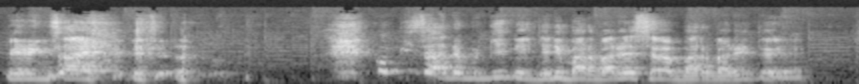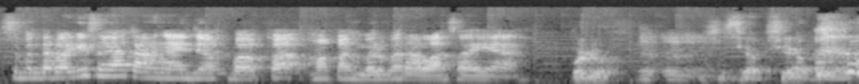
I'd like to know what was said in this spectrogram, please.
piring saya gitu loh. Kok bisa ada begini? Jadi barbarnya sebarbar itu ya. Sebentar lagi saya akan ngajak Bapak makan barbar ala saya. Waduh, Mm-mm. siap-siap ya.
